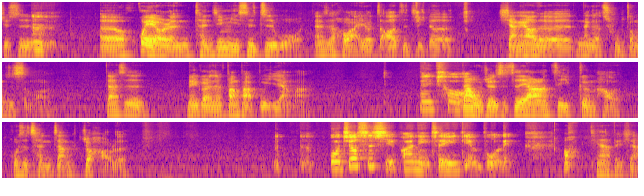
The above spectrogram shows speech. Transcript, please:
就是，嗯、呃，会有人曾经迷失自我，但是后来又找到自己的想要的那个初衷是什么了。但是每个人的方法不一样嘛，没错。但我觉得只是要让自己更好，或是成长就好了。我就是喜欢你这一点，柏霖。天啊，等一下，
